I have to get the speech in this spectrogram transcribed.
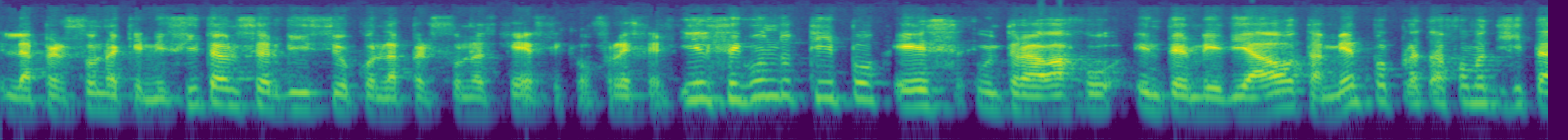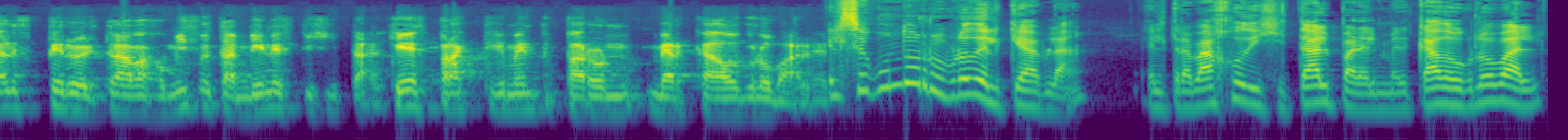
la persona que necesita un servicio con la persona que que ofrecen. Y el segundo tipo es un trabajo intermediado también por plataformas digitales, pero el trabajo mismo también es digital, que es prácticamente para un mercado global. El segundo rubro del que habla, el trabajo digital para el mercado global,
